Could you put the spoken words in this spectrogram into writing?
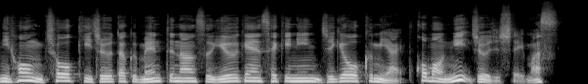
日本長期住宅メンテナンス有限責任事業組合顧問に従事しています。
